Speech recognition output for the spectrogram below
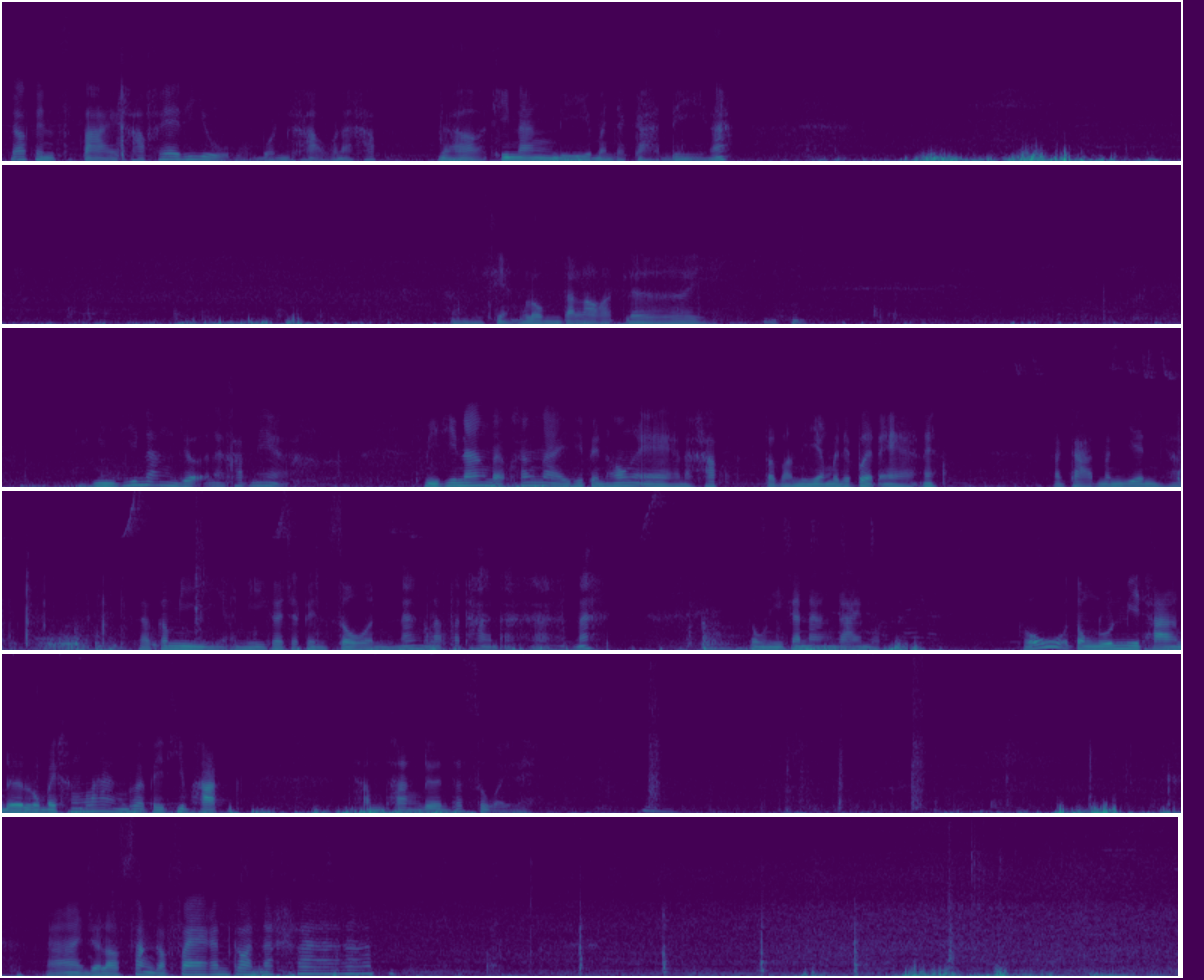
ก็เป็นสไตล์คาเฟ่ที่อยู่บนเขานะครับแล้วที่นั่งดีบรรยากาศดีนะมีเสียงลมตลอดเลย มีที่นั่งเยอะนะครับเนี่ย มีที่นั่งแบบข้างในที่เป็นห้องแอร์นะครับ แต่ตอนนี้ยังไม่ได้เปิดแอร์นะ อากาศมันเย็นครับ แล้วก็มีอันนี้ก็จะเป็นโซนนั่งรับประทานอาหารนะ ตรงนี้ก็นั่งได้หมดเลยโอ้ตรงนู้นมีทางเดินลงไปข้างล่างด้วยไปที่พักทำทางเดินซะสวยเลยได้เดี๋ยวเราสั่งกาแฟกันก่อนนะครับ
